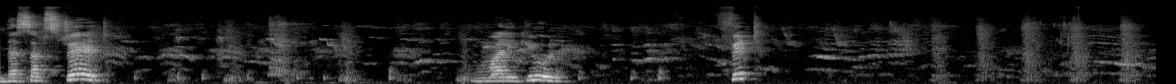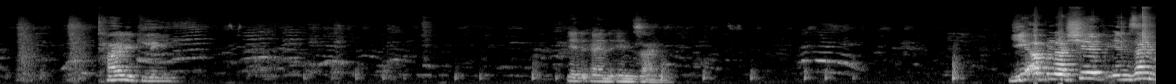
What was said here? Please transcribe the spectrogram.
the substrate molecule fit tightly in an enzyme. ये अपना शेप एंजाइम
